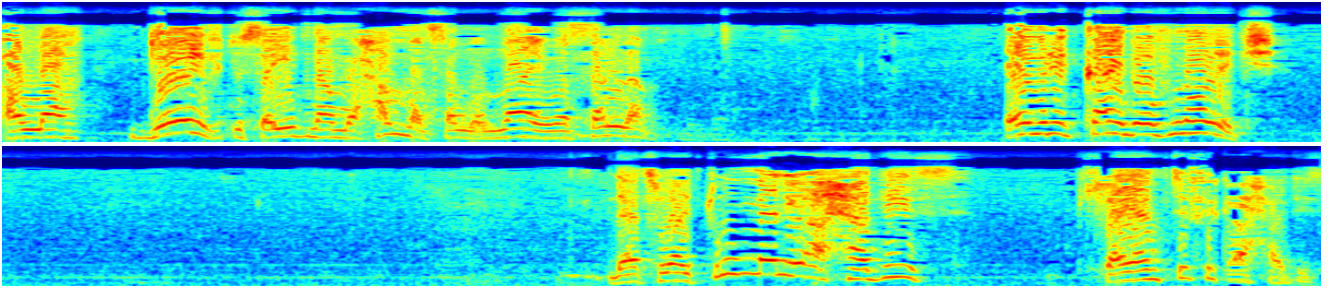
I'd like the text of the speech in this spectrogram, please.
Allah gave to Sayyidina Muhammad sallallahu alaihi wasallam every kind of knowledge. That's why too many ahadith scientific ahadith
